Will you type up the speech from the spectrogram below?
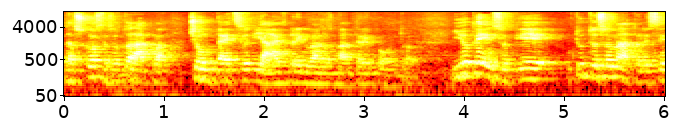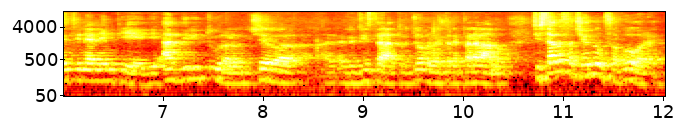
nascosta sotto l'acqua c'è un pezzo di iceberg che vanno a sbattere contro. Io penso che tutto sommato le sentinelle in piedi, addirittura, lo dicevo al regista l'altro giorno mentre ne parlavamo, ci stanno facendo un favore,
